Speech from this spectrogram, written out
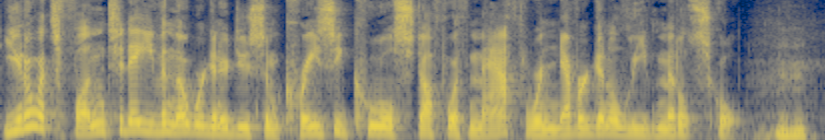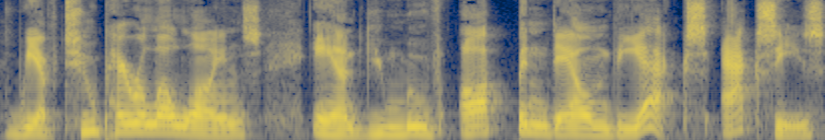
You know what's fun today? Even though we're going to do some crazy cool stuff with math, we're never going to leave middle school. Mm-hmm. We have two parallel lines, and you move up and down the x axes.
